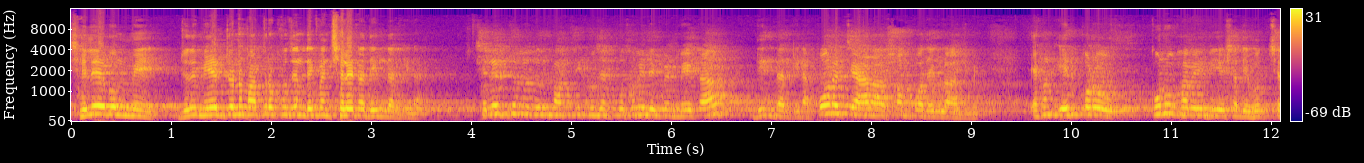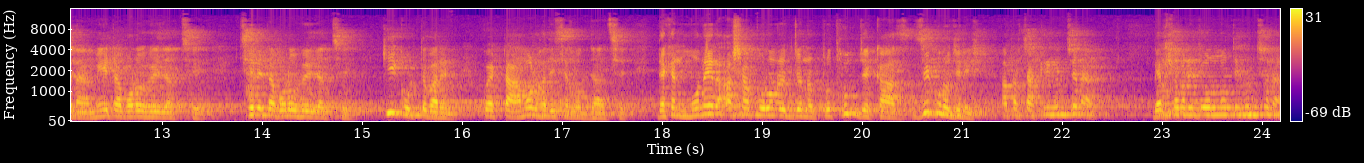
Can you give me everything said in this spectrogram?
ছেলে এবং মেয়ে। যদি মেয়ের জন্য পাত্র খুঁজেন, দেখবেন ছেলেটা দিনদার কিনা। ছেলের জন্য যদি পাত্রী খুঁজেন প্রথমে দেখবেন মেয়েটা দিনদার কিনা। পরে চেহারা, সম্পদ এগুলো আসবে। এখন এরপরও কোনোভাবে বিয়ে শাদী হচ্ছে না। মেয়েটা বড় হয়ে যাচ্ছে, ছেলেটা বড় হয়ে যাচ্ছে। কি করতে পারেন? কয়েকটা আমল হাদিসের মধ্যে আছে। দেখেন, মনের আশা পূরণের জন্য প্রথম যে কাজ যে কোনো জিনিস, আপনার চাকরি হচ্ছে না, ব্যবসা বাণিজ্য উন্নতি হচ্ছে না,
